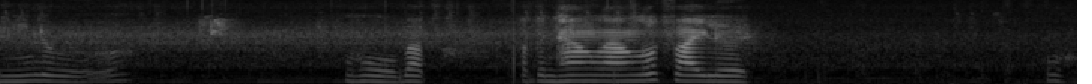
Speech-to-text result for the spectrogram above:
นี่เหรอ โอ้โห แบบเป็นทางรางรถไฟเลย โอ้โห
